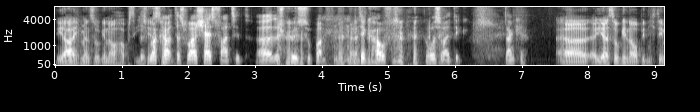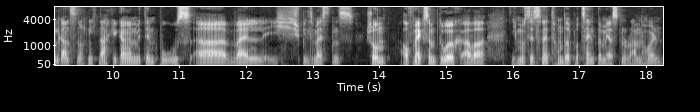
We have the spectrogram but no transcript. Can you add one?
Ja, ich meine, so genau hab's ich das war, so das war ein scheiß Fazit. Uh, das Spiel ist super. Bitte kaufen. Großartig. Danke. Äh, ja, so genau bin ich dem Ganzen noch nicht nachgegangen mit den Boos, äh, weil ich spiele es meistens schon aufmerksam durch, aber ich muss jetzt nicht 100% beim ersten Run holen.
